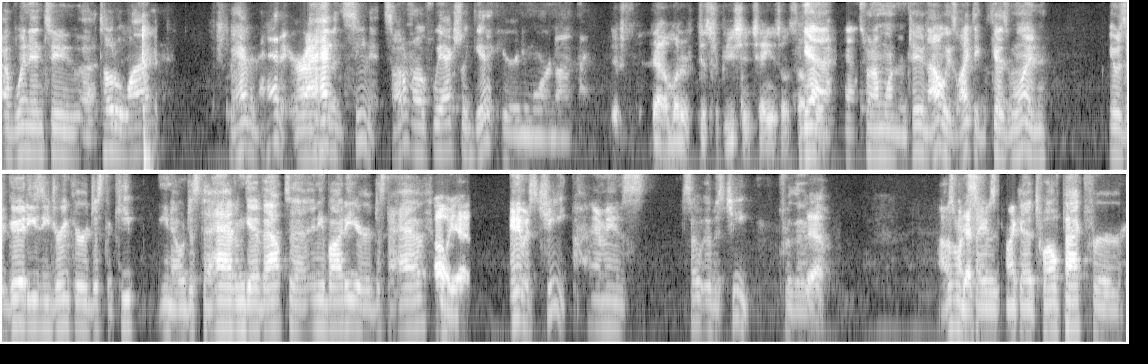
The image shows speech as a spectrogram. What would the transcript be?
I've went into uh, Total Wine, we haven't had it or I haven't seen it, so I don't know if we actually get it here anymore or not. If, yeah, I'm wondering if distribution changed or something. Yeah, that's what I'm wondering too. And I always liked it because one, it was a good, easy drinker just to keep, you know, just to have and give out to anybody or just to have. Oh yeah, and it was cheap. I mean, it was, so it was cheap for the. Yeah. I was wanting to say it was like a 12 pack for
